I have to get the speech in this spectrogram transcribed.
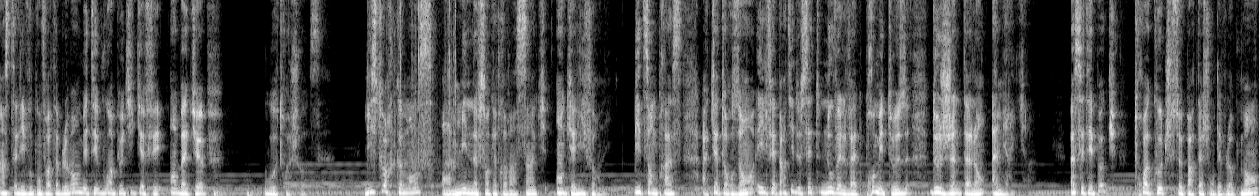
Installez-vous confortablement, mettez-vous un petit café en backup ou autre chose. L'histoire commence en 1985 en Californie. Pete Sampras a 14 ans et il fait partie de cette nouvelle vague prometteuse de jeunes talents américains. À cette époque, trois coachs se partagent son développement,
